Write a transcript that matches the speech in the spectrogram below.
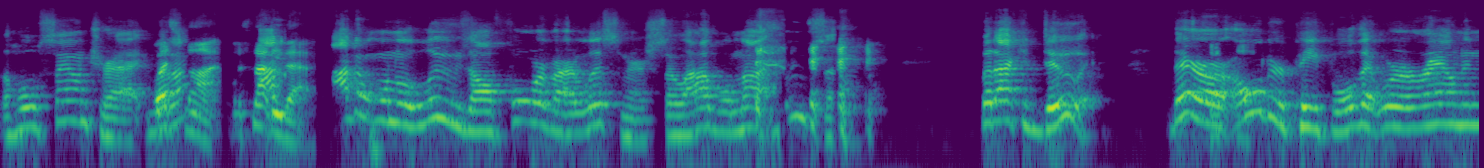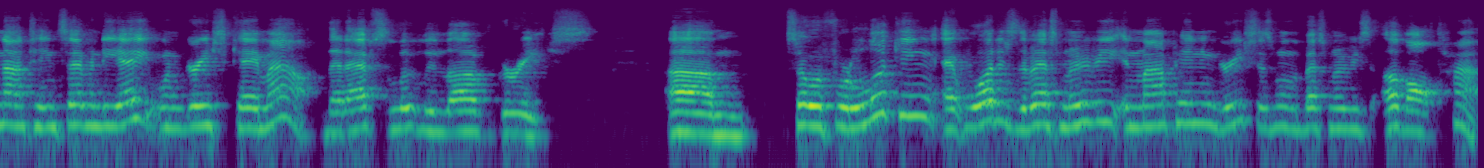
the whole soundtrack. Let's not. Let's not I, do that. I don't want to lose all four of our listeners, so I will not do so. but I could do it. There are older people that were around in 1978 when Grease came out that absolutely love Grease. Um, so if we're looking at what is the best movie, in my opinion, Grease is one of the best movies of all time.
